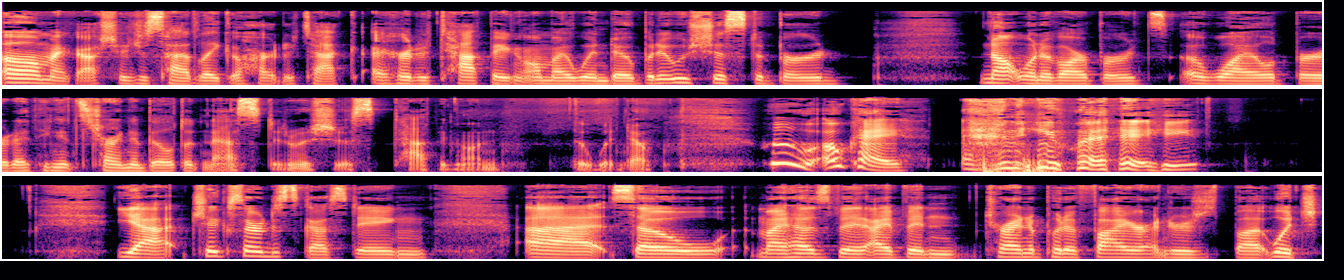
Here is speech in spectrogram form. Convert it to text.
oh my gosh, I just had like a heart attack. I heard a tapping on my window, but it was just a bird, not one of our birds, a wild bird. I think it's trying to build a nest and was just tapping on the window. Whew, okay. Anyway, yeah, chicks are disgusting. Uh, so my husband, I've been trying to put a fire under his butt, which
